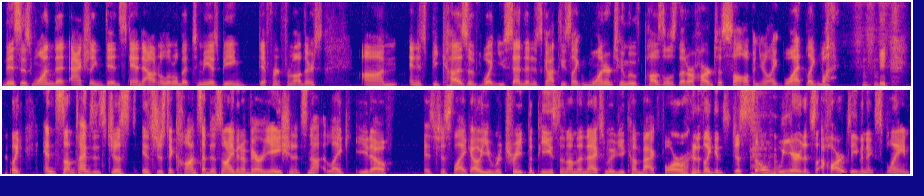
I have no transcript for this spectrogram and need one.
This is one that actually did stand out a little bit to me as being different from others. Um, and it's because of what you said that it's got these like one or two move puzzles that are hard to solve, and you're like, what? Like what? like, and sometimes it's just it's just a concept. It's not even a variation. It's not like you know, it's just like oh, you retreat the piece, and on the next move you come back forward. It's like it's just so weird. It's hard to even explain.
